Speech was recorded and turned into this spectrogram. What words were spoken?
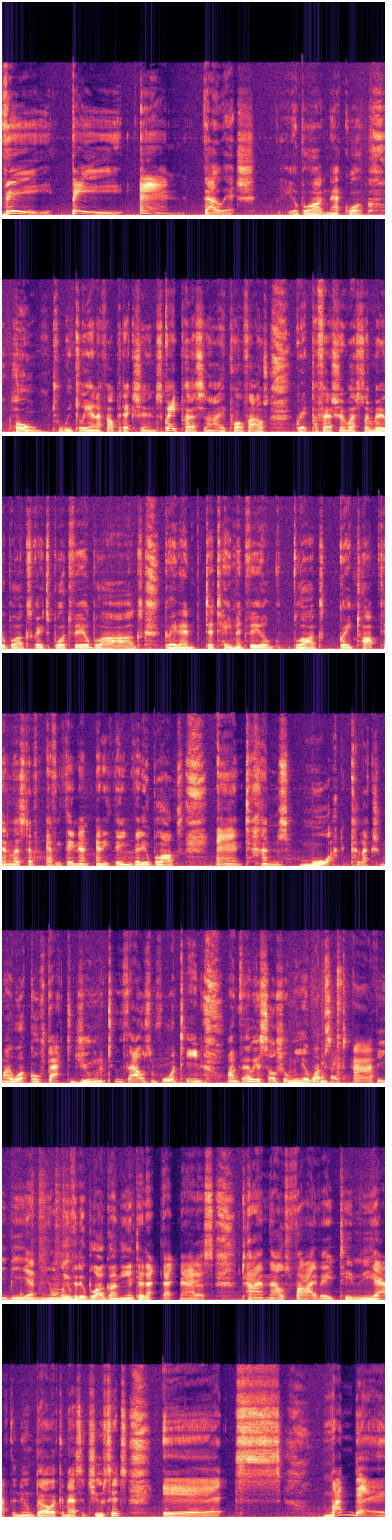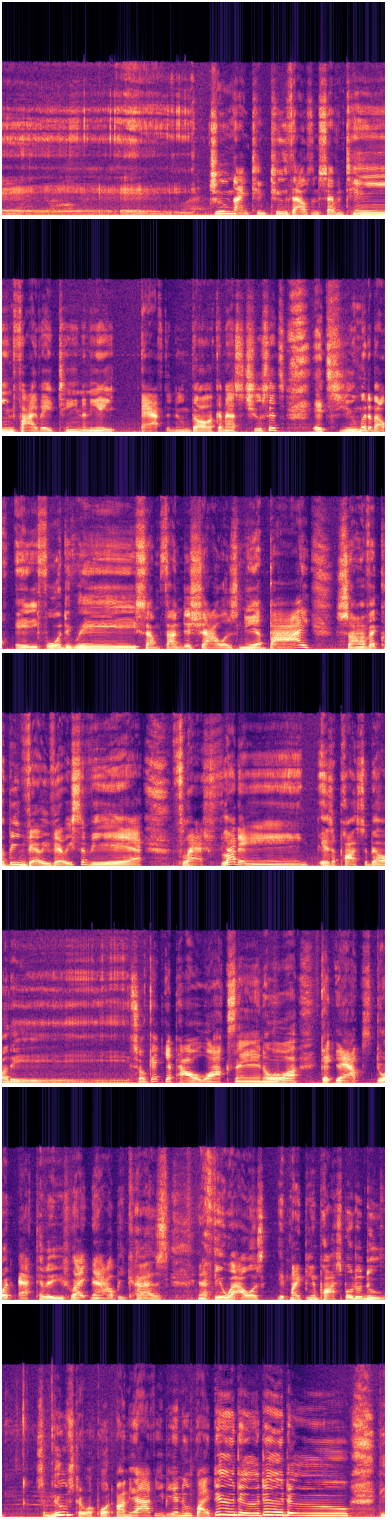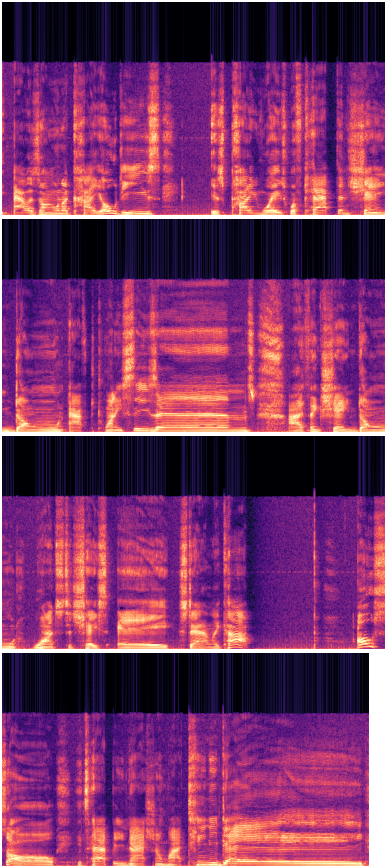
V B N. The Video Blog Network, home to weekly NFL predictions, great personality profiles, great professional wrestling video blogs, great sports video blogs, great entertainment video blogs, great top 10 list of everything and anything video blogs, and tons more. Collection of my work goes back to June of 2014 on various social media websites, RVBN, the only video blog on the internet that matters. Time now is 5.18 in the afternoon, Billerica, Massachusetts. It's Monday, June 19, 2017, 5.18 in the afternoon, Billerica, Massachusetts. It's humid, about 84 degrees, some thunder showers nearby. Some of it could be very, very severe. Flash flooding is a possibility. So get your power walks in or get your outdoor activities right now because in a few hours it might be impossible to do some news to report on the RVBN Newswire. Do, do, do, do. The Arizona Coyotes is parting ways with Captain Shane Doan after 20 seasons. I think Shane Doan wants to chase a Stanley Cup. Oh, also, it's Happy National Martini Day.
